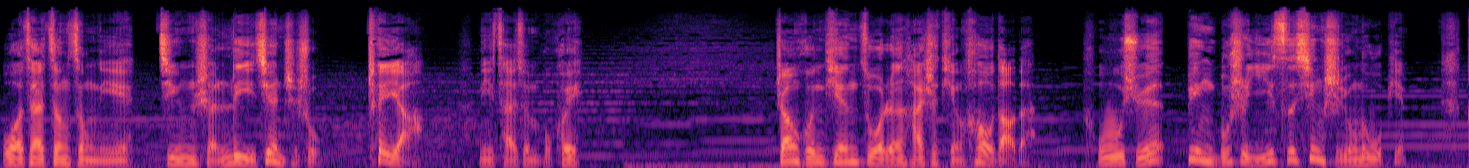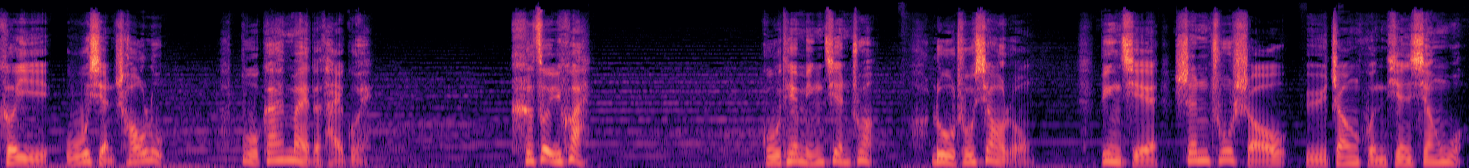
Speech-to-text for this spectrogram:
我再赠送你精神利剑之术，这样你才算不亏。张魂天做人还是挺厚道的，武学并不是一次性使用的物品，可以无限抄录，不该卖得太贵。合作愉快。古天明见状，露出笑容，并且伸出手与张魂天相握。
